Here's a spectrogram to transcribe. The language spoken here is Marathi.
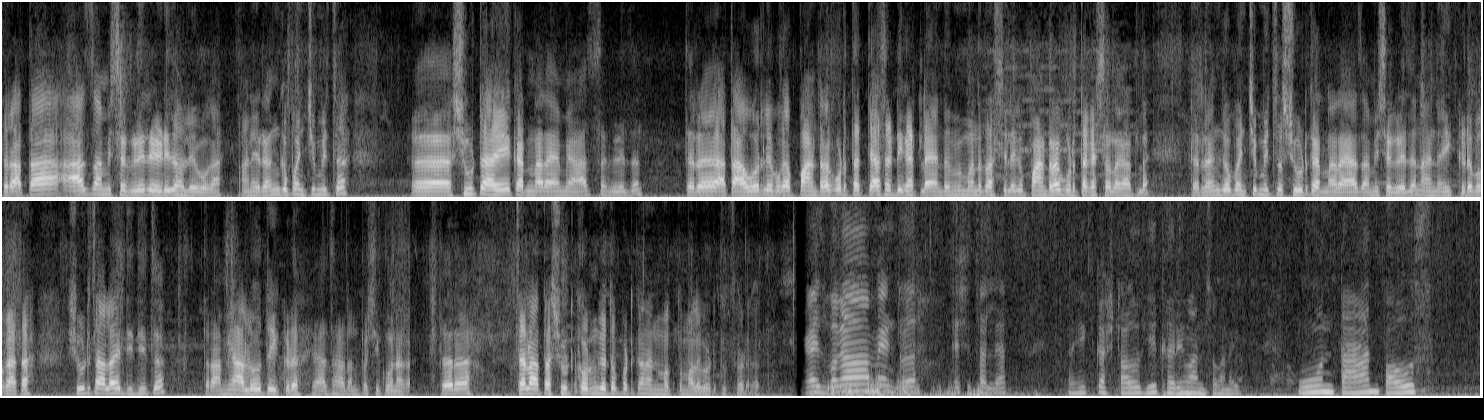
तर आता आज आम्ही सगळे रेडी झालो आहे बघा. आणि रंगपंचमीचं शूट आहे करणार आहे आम्ही आज सगळेजण. तर आता आवरले बघा पांढरा कुर्ता त्यासाठी घातला आहे आणि तुम्ही म्हणत असेल की पांढरा कुर्ता कशाला घातला? तर रंगपंचमीचं शूट करणार आहे आज आम्ही सगळेजण. आणि इकडं बघा आता शूट चालू आहे दिदीचं. तर आम्ही आलो होतो इकडं ह्या झाडांपाशी कोणा तर चला आता शूट करून घेतो पटकन आणि मग तुम्हाला भेटतो थोड्या वेळात. गाईज बघा मेंढर कशी चालल्यात. आणि ही कष्टाळू ही खरी माणसं म्हणायची. ऊन ताण पाऊस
